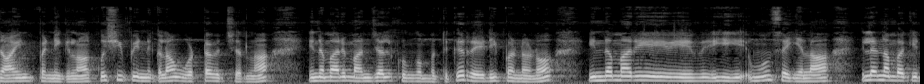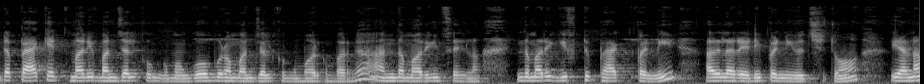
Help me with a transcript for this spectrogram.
ஜாயின் பண்ணிக்கலாம் குஷி பின்னுக்கெல்லாம் ஒட்ட வச்சிடலாம். இந்த மாதிரி மஞ்சள் குங்குமத்துக்கு ரெடி பண்ணணும். இந்த மாதிரிவும் செய்யலாம். இல்லை நம்ம கிட்ட பேக்கெட் மாதிரி மஞ்சள் குங்குமம் கோபுரம் மஞ்சள் குங்குமம் இருக்கும் பாருங்கள் அந்த மாதிரியும் செய்யலாம். இந்த மாதிரி கிஃப்ட்டு பேக் பண்ணி அதில் ரெடி பண்ணி வச்சுட்டோம். ஏன்னா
